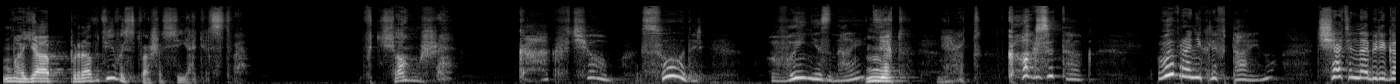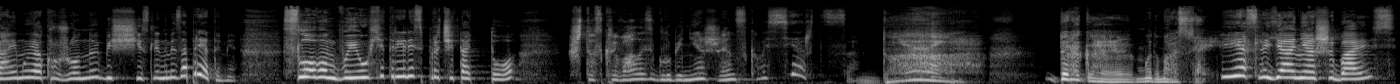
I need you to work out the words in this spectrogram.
моя правдивость, ваше сиятельство? В чем же? Как в чем? Сударь, вы не знаете? Нет, нет. Как же так? Вы проникли в тайну, тщательно оберегаемую и окруженную бесчисленными запретами. Словом, вы ухитрились прочитать то, что скрывалось в глубине женского сердца. Да, дорогая мадемуазель. Если я не ошибаюсь,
